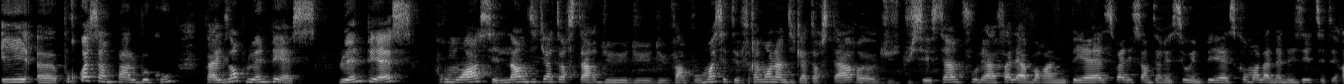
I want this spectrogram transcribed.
Et euh, pourquoi ça me parle beaucoup? Par exemple, le NPS. Le NPS, pour moi, c'est l'indicateur star du, du, du, enfin, pour moi, c'était vraiment l'indicateur star euh, du, du, CSM. Il fallait, fallait avoir un NPS, fallait s'intéresser au NPS, comment l'analyser, etc.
